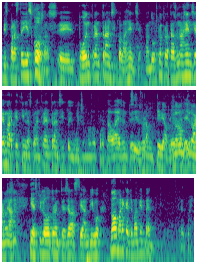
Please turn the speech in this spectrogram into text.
disparaste 10 cosas, eh, todo entra en tránsito a la agencia. Cuando vos contratas una agencia de marketing, las cosas entrar en tránsito y Wilson no soportaba eso, entonces eso era un tiraflo de para y esto y lo otro. Entonces Sebastián dijo, no, marica, yo más bien vendo. Entonces, bueno,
